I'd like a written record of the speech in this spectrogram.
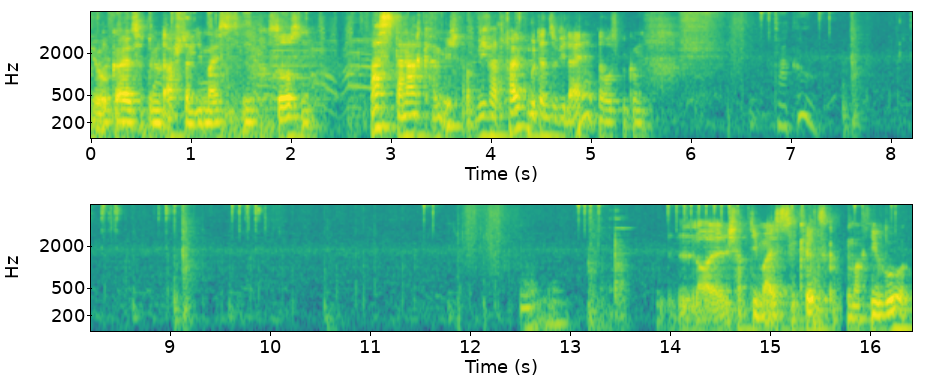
Jo, geil, es hat mit Abstand die meisten Ressourcen. Was? Danach kam ich. Aber wie hat Falkenmut dann so viele Einheiten rausbekommen? Lol, ich habe die meisten Kills gemacht, juhu.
